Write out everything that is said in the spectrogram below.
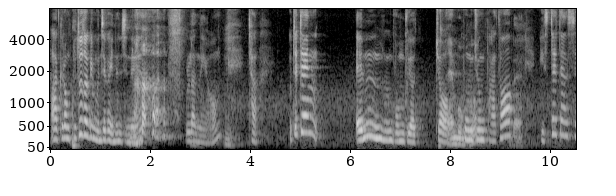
아 그런 구조적인 문제가 있는지는 몰랐네요. 음. 자 어쨌든 M 본부였죠. M 본부. 공중파서 네. 이 street dance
